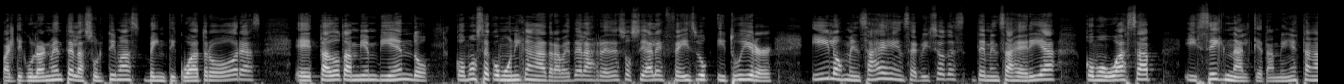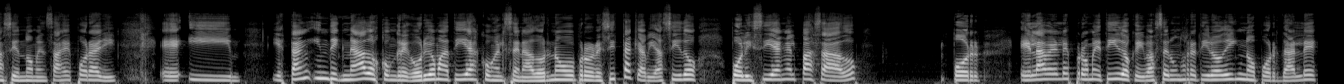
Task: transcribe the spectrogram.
particularmente las últimas 24 horas. He estado también viendo cómo se comunican a través de las redes sociales Facebook y Twitter y los mensajes en servicios de mensajería como WhatsApp y Signal, que también están haciendo mensajes por allí, eh, y, y, están indignados con Gregorio Matías, con el senador nuevo progresista, que había sido policía en el pasado, por él haberles prometido que iba a hacer un retiro digno por darle,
